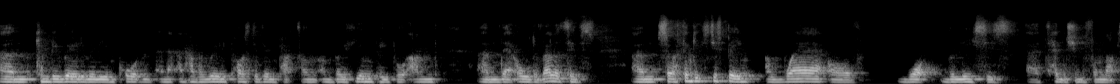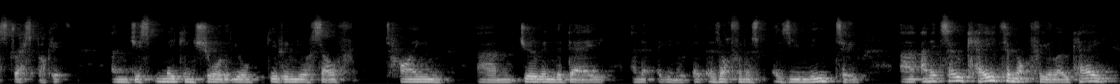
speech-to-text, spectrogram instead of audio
um, can be really, really important and, and, have a really positive impact on, on both young people and um, their older relatives. Um, so I think it's just being aware of what releases uh, tension from that stress bucket and just making sure that you're giving yourself time um, during the day and you know as often as, as you need to. Uh, and it's okay to not feel okay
